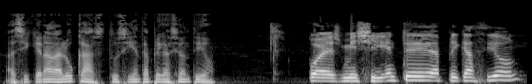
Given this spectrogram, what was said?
Así que nada, Lucas, tu siguiente aplicación, tío. Pues mi siguiente aplicación,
